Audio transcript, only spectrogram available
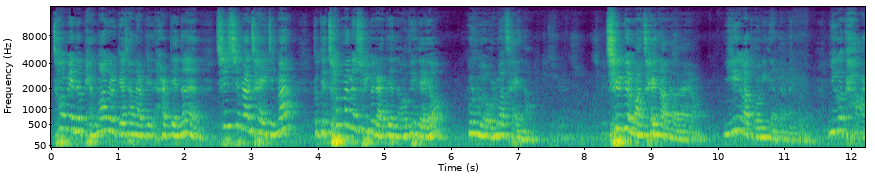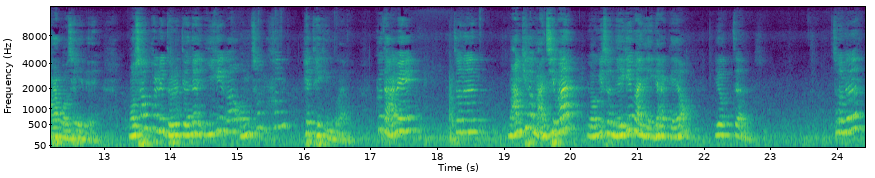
처음에는 100만 원을 계산할 때, 할 때는 70만 차이지만 그때 1000만 원 수입을 할 때는 어떻게 돼요? 그러면 얼마 차이 나? 700만 차이 나잖아요. 이게가 돈이 된다는 거예요. 이거 다 알아보셔야 돼. 모상폴리 들을 때는 이게가 엄청 큰 혜택인 거예요. 그 다음에 저는 많기도 많지만 여기서 네 개만 얘기할게요. 역전. 저는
